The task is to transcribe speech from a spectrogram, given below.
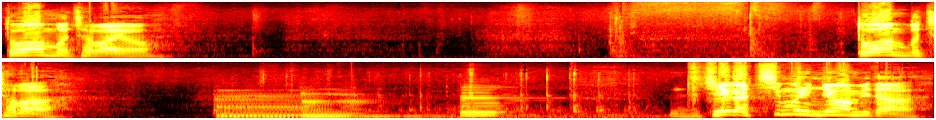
또 한 번 잡아요. 또 한 번 잡아. 제가 침을 인정합니다.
